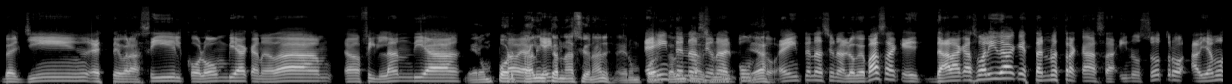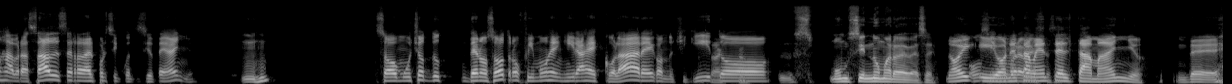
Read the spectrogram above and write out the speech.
Beijing, este, Brasil, Colombia, Canadá, ah, Finlandia. Era un portal internacional. Era un es internacional, punto. Es internacional. Lo que pasa es que da la casualidad que está en nuestra casa y nosotros habíamos abrazado ese radar por 57 años. Son muchos de, nosotros fuimos en giras escolares cuando chiquitos. Un sinnúmero de veces. No, y, honestamente el tamaño de,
